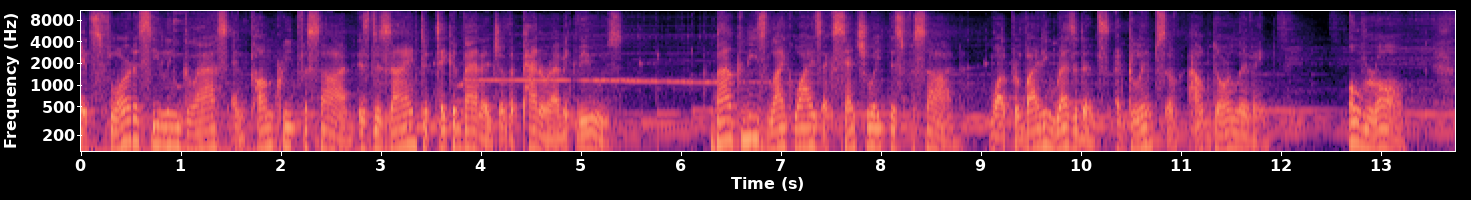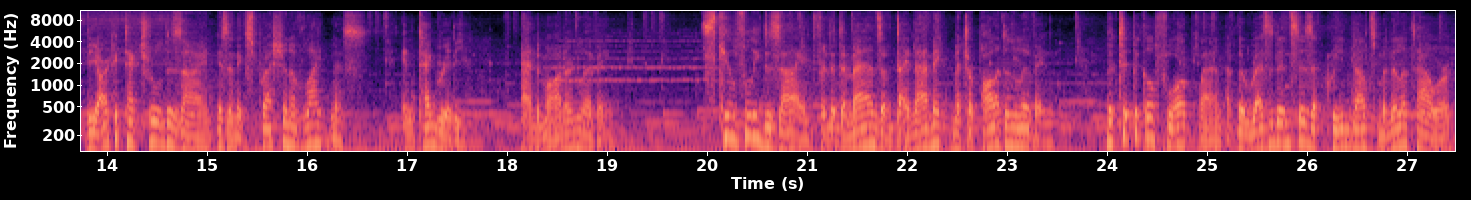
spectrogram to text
Its floor-to-ceiling glass and concrete facade is designed to take advantage of the panoramic views. Balconies likewise accentuate this facade while providing residents a glimpse of outdoor living. Overall, the architectural design is an expression of lightness, integrity, and modern living. Skillfully designed for the demands of dynamic metropolitan living, the typical floor plan at the residences at Greenbelt's Manila Tower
